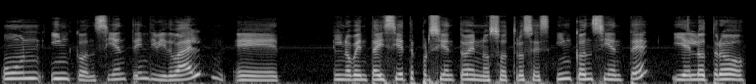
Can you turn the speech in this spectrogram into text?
un inconsciente individual, eh, el 97% de nosotros es inconsciente y el otro,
